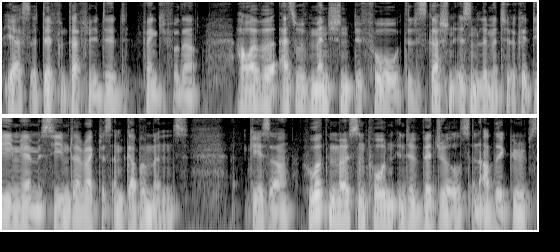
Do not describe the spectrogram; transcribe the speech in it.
Yes, it def definitely did. Thank you for that. However, as we've mentioned before, the discussion isn't limited to academia, museum directors, and governments. Gesa, who are the most important individuals and other groups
